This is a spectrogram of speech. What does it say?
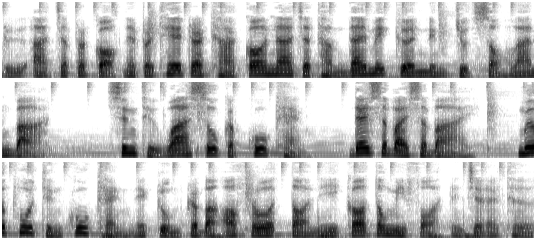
หรืออาจจะประกอบในประเทศราคาก็น่าจะทำได้ไม่เกิน 1.2 ล้านบาท ซึ่งถือว่าสู้กับคู่แข่งได้สบายๆ เมื่อพูดถึงคู่แข่งในกลุ่มกระบะออฟโรดตอนนี้ก็ต้องมี Ford Ranger Raptor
